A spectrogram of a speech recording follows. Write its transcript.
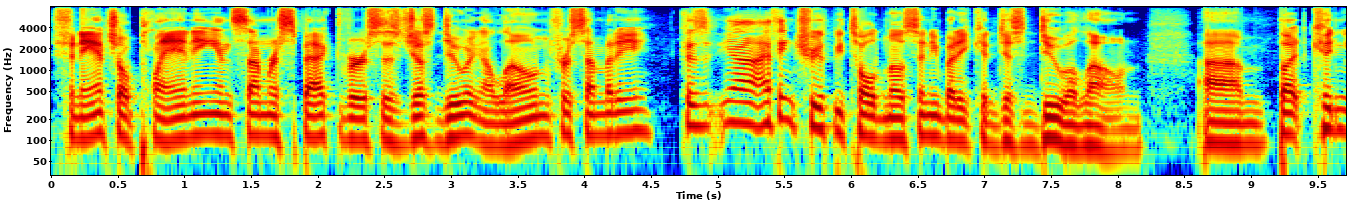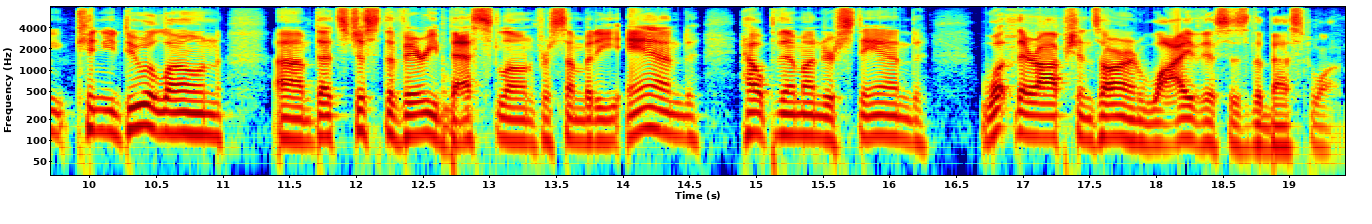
financial planning in some respect versus just doing a loan for somebody. Because yeah i think truth be told most anybody could just do a loan Um, but can you can you do a loan um, that's just the very best loan for somebody and help them understand what their options are and why this is the best one?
